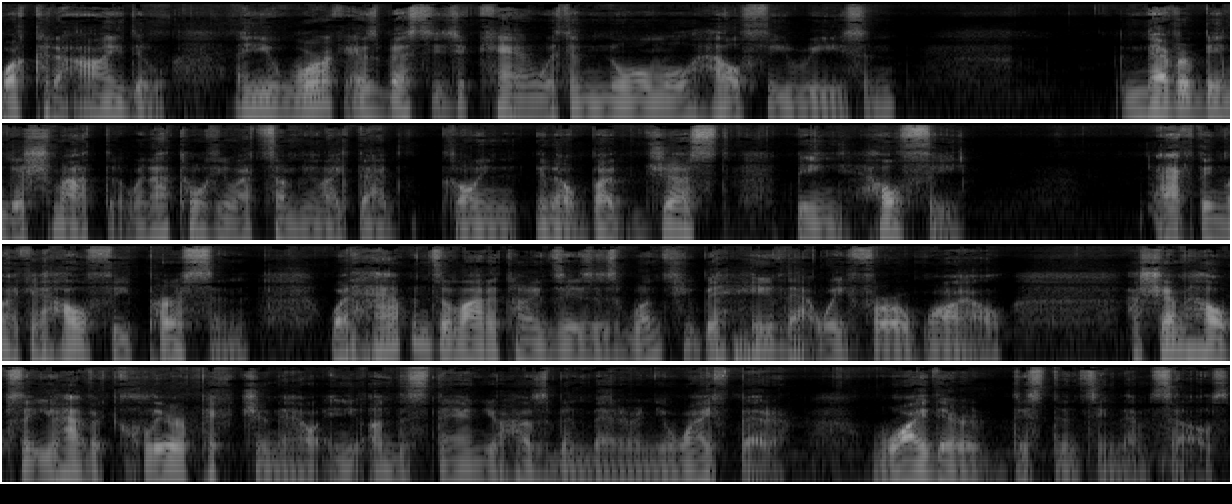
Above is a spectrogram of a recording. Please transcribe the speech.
what could I do? And you work as best as you can with a normal, healthy reason. Never being a schmata. We're not talking about something like that going, you know, but just being healthy acting like a healthy person. What happens a lot of times is, is once you behave that way for a while, Hashem helps that you have a clearer picture now and you understand your husband better and your wife better, why they're distancing themselves.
